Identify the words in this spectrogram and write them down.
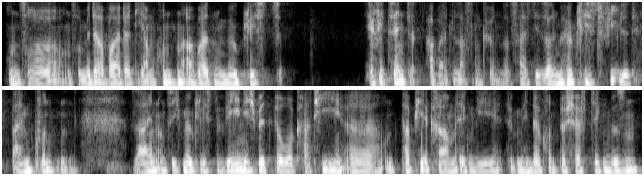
unsere, unsere Mitarbeiter, die am Kunden arbeiten, möglichst effizient arbeiten lassen können. Das heißt, die sollen möglichst viel beim Kunden sein und sich möglichst wenig mit Bürokratie äh, und Papierkram irgendwie im Hintergrund beschäftigen müssen.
